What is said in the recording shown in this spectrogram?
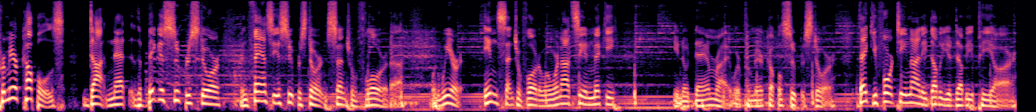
PremierCouples.net, the biggest superstore and fanciest superstore in Central Florida. When we are in Central Florida, when we're not seeing Mickey, you know damn right we're Premier Couple Superstore. Thank you, 1490 WWPR.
